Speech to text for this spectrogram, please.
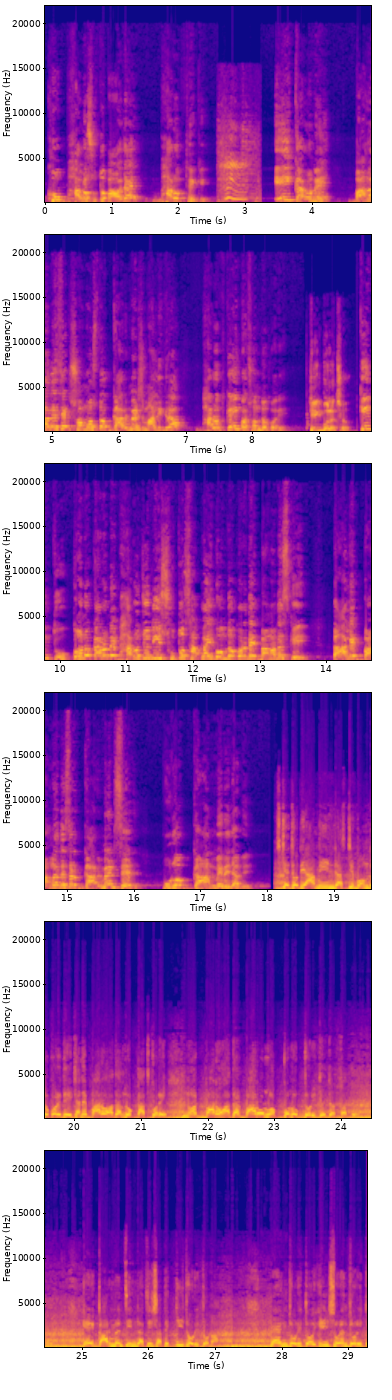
খুব ভালো সুতো পাওয়া যায় ভারত থেকে। এই কারণে বাংলাদেশের সমস্ত গার্মেন্টস মালিকরা ভারতকেই পছন্দ করে। ঠিক বলেছ। কিন্তু কোন কারণে ভারত যদি সুতো সাপ্লাই বন্ধ করে দেয় বাংলাদেশকে তাহলে বাংলাদেশের গার্মেন্টস এর পুরো গান মেরে যাবে। আজকে যদি আমি ইন্ডাস্ট্রি বন্ধ করে দিই, এখানে বারো হাজার লোক কাজ করে নট বারো হাজার, বারো লক্ষ লোক জড়িত এটার সাথে। এই গার্মেন্টস ইন্ডাস্ট্রির সাথে কি জড়িত না? ব্যাংক জড়িত ইন্স্যুরেন্স জড়িত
